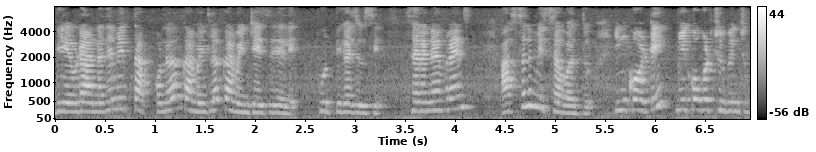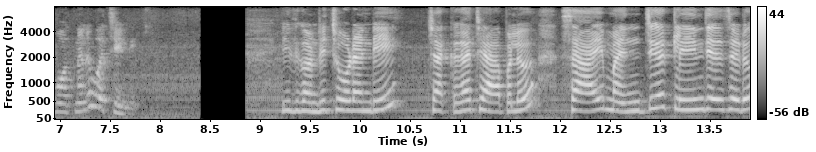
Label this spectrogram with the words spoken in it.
దేవుడు అన్నది మీరు తప్పకుండా కమెంట్లో కమెంట్ చేసేయాలి. పూర్తిగా చూసి. సరేనా ఫ్రెండ్స్? అస్సలు మిస్ అవ్వద్దు. ఇంకోటి మీకు ఒకటి చూపించబోతున్నాను. వచ్చేయండి. ఇదిగోండి చూడండి. చక్కగా చేపలు సాయి మంచిగా క్లీన్ చేసాడు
